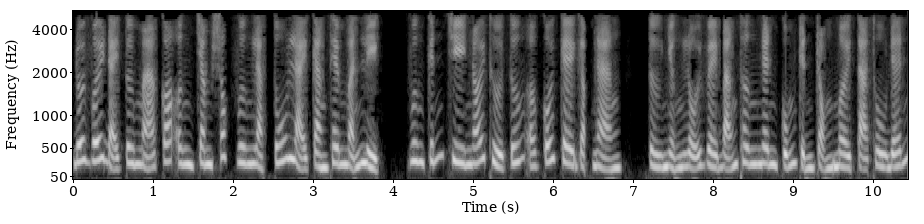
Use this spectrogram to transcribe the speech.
Đối với đại tư mã có ân chăm sóc vương lạc tú lại càng thêm mãnh liệt, vương kính chi nói thừa tướng ở cối kê gặp nạn, tự nhận lỗi về bản thân nên cũng trịnh trọng mời tạ thù đến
